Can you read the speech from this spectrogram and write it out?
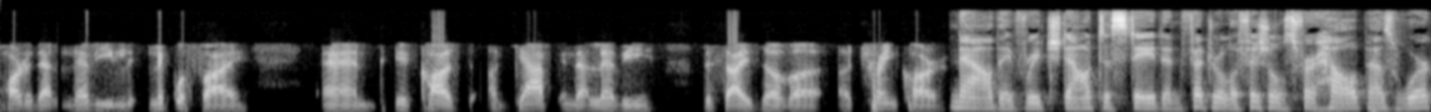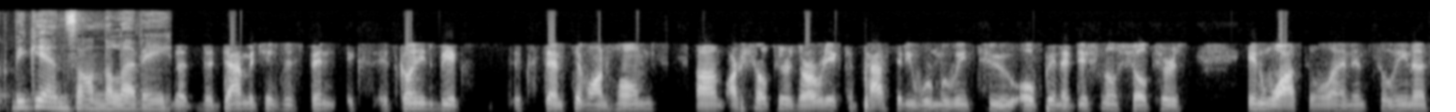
part of that levee liquefy, and it caused a gap in that levee the size of a, a, train car. Now they've reached out to state and federal officials for help as work begins on the levee. The, the damage has been, it's going to be ex- extensive on homes. Um, our shelters are already at capacity. We're moving to open additional shelters in Watsonville and in Salinas.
